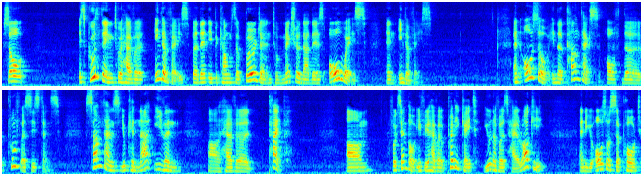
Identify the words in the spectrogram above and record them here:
So it's good thing to have an interface, but then it becomes a burden to make sure that there's always an interface. And also in the context of the proof assistants, sometimes you cannot even uh, have a type. Um, for example, if you have a predicative universe hierarchy, and you also support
